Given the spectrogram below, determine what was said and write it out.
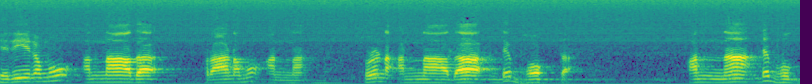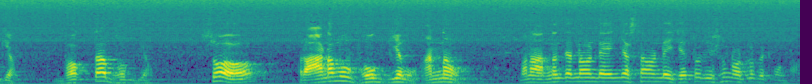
శరీరము అన్నాద ప్రాణము అన్న. చూడండి అన్నాద అంటే భోక్త. అన్న అంటే భోగ్యం. భోక్త భోగ్యం. సో ప్రాణము భోగ్యము అన్నం. మనం అన్నం తిన్నాం అంటే ఏం చేస్తామండి? చేత్తో తీసుకుని నోట్లో పెట్టుకుంటాం.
